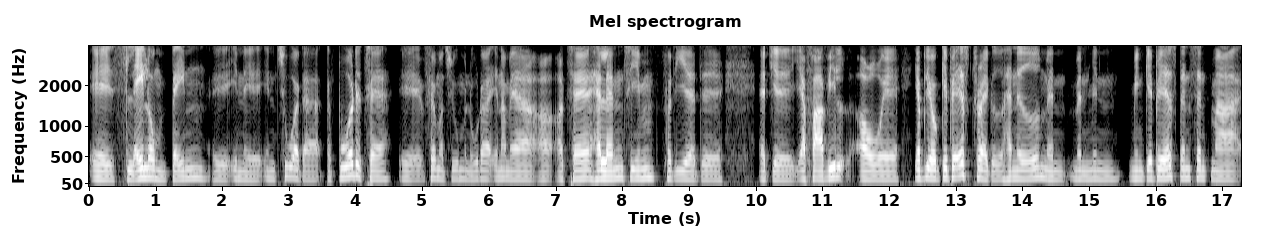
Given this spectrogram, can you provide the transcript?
øh, slalombanen, øh, en, øh, en tur, der, der burde tage øh, 25 minutter, ender med at, at, at tage halvanden time, fordi at, øh, at øh, jeg far vild, og øh, jeg blev GPS-tracket hernede, men, men min, min GPS, den sendte mig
